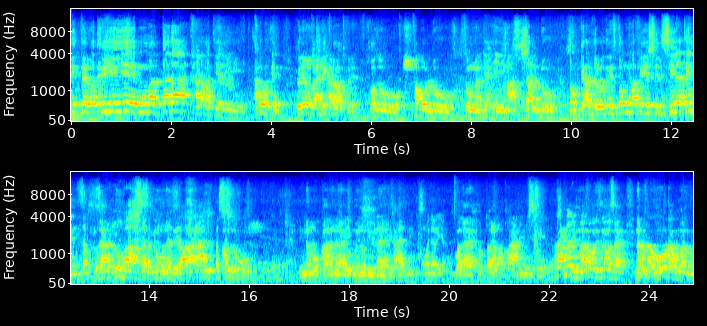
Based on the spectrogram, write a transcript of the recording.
دتل ودره هي ممددة. أروت يديه أروت يديه فلو وعديك أروت فلو خذوا فغلوا ثم الجحيم صلوا تقعد الودري ثم في سلسلة زرعها سبعون ذراعا فاسلكوه إنه كان لا يؤمن بالله العزيز ولا يحب. ولا يحض على طعام المسكين. رحمة لما ما ورزنا مساك نرد هو راغ منه.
